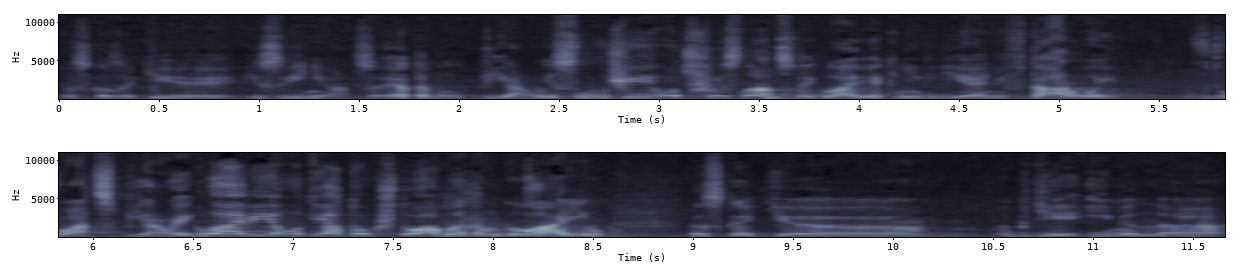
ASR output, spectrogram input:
так сказать, извиняться. Это был первый случай вот в 16 главе книги Деяний. Второй в 21 главе, вот я только что об этом говорил, так сказать, э, где именно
